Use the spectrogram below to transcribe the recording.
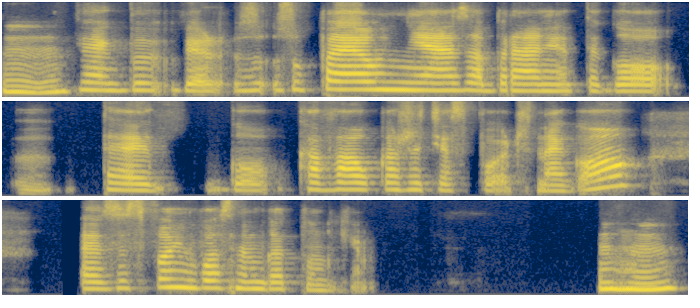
Mm. Jakby wiesz, zupełnie zabranie tego, tego kawałka życia społecznego E, ze swoim własnym gatunkiem. Mhm.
